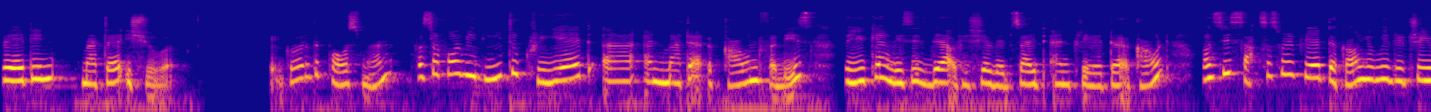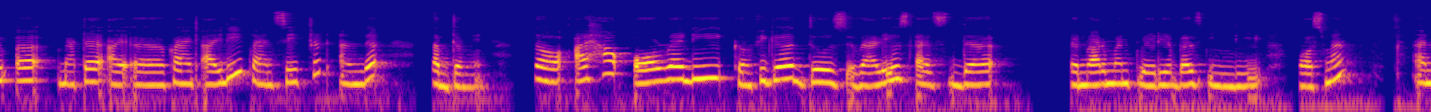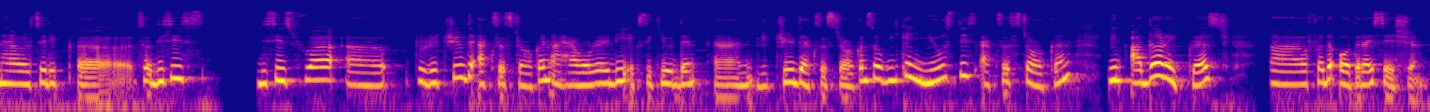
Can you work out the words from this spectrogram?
creating MATTR issuer. Okay, go to the postman. First of all we need to create a, a MATTR account for this. So you can visit their official website and create an account. Once you successfully create the account you will retrieve a MATTR uh, client id client secret and the subdomain so I have already configured those values as the environment variables in the Postman. And have also uh, so this is this is for uh, to retrieve the access token. I have already executed and retrieved the access token. So we can use this access token in other requests uh, for the authorization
